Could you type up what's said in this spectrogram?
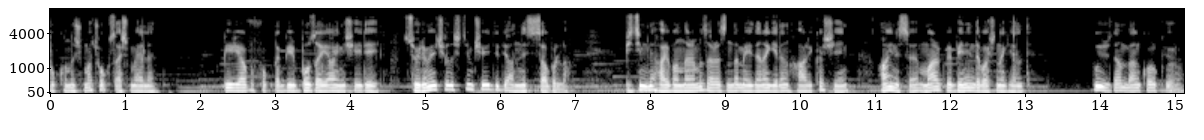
Bu konuşma çok saçma Ellen. Bir yavru fokla bir bozayı aynı şey değil. Söylemeye çalıştığım şey dedi annesi sabırla. Bizimle hayvanlarımız arasında meydana gelen harika şeyin aynısı Mark ve benim de başına geldi. Bu yüzden ben korkuyorum.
